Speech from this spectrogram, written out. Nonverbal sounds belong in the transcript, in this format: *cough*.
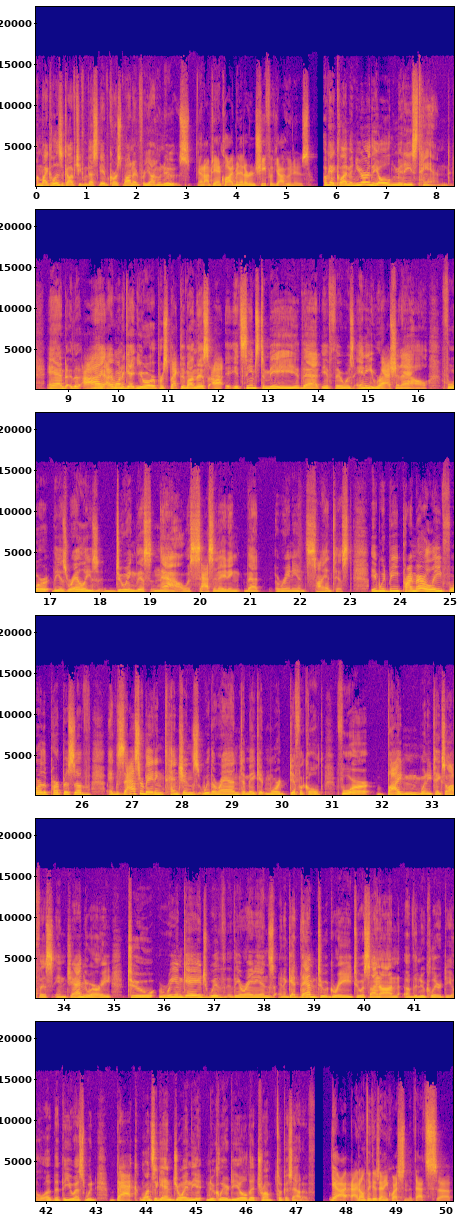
I'm Michael Isikoff, Chief Investigative Correspondent for Yahoo News. And I'm Dan Klaidman, Editor in Chief of Yahoo News. Okay, Klaidman, you're the old East hand, and the, I I want to get your perspective on this. It seems to me that if there was any rationale for the Israelis doing this now, assassinating that Iranian scientist. It would be primarily for the purpose of exacerbating tensions with Iran to make it more difficult for Biden, when he takes office in January, to re engage with the Iranians and get them to agree to a sign on of the nuclear deal, uh, that the U.S. would back, once again, join the nuclear deal that Trump took us out of. Yeah, I, I don't think there's any question that that's uh,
